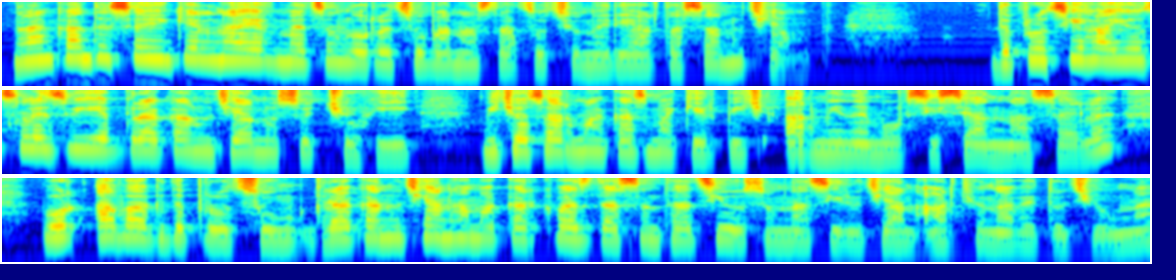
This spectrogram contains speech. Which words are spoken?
Նրանք հանդես են եկել նաև մեծն լորեցու բանաստեղծությունների արտասանությամբ։ Դպրոցի հայոց լեզվի եւ գրականության ուսուցչուհի միջոցառման կազմակերպիչ Արմինե Մովսիսյանն ասել է, որ ավագ դպրոցում գրականության համակարգված դասընթացի ուսումնասիրության արդյունավետությունը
